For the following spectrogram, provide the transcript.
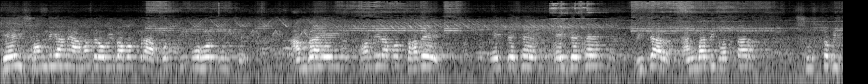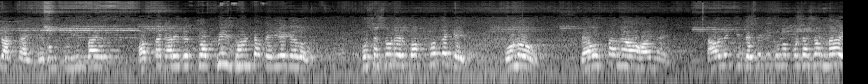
সেই সন্দিহানে আমাদের অভিভাবকরা প্রতি প্রহর তুলছে। আমরা এই অনিরাপদভাবে এই দেশে এই দেশে বিচার, সাংবাদিক হত্যার সুস্থ বিচার চাই এবং তুহিন ভাইয়ের হত্যাকারীদের চব্বিশ ঘণ্টা পেরিয়ে গেল। প্রশাসনের পক্ষ থেকে কোনো ব্যবস্থা নেওয়া হয় নাই। তাহলে কি দেশে কি কোনো প্রশাসন নাই?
